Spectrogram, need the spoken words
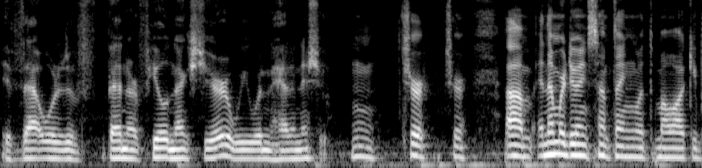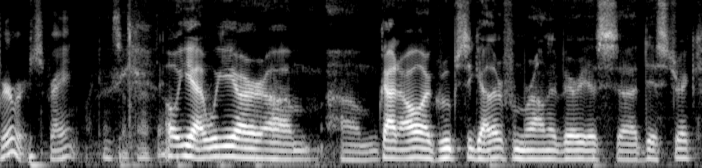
if that would have been our field next year, we wouldn't have had an issue. Mm, sure, sure. Um, and then we're doing something with the Milwaukee Brewers, right? Oh yeah, we are um, um, got all our groups together from around the various uh, district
